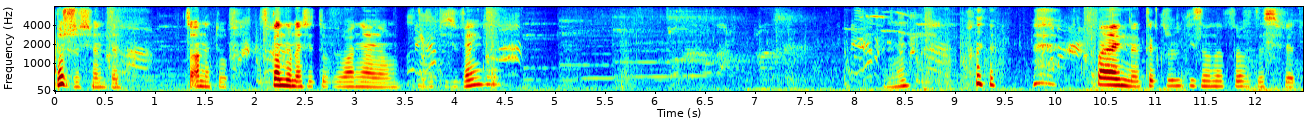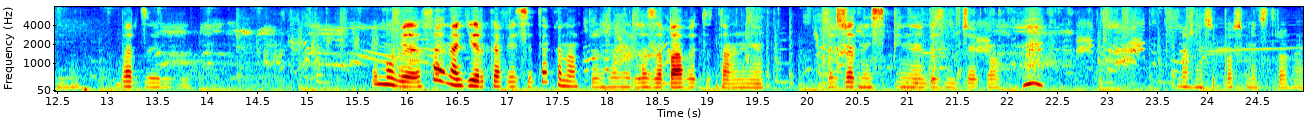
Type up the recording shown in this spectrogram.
Boże święty. Co one tu... Skąd one się tu wyłaniają? Z jakichś? Mhm. Fajne, te króliki są naprawdę świetne. Bardzo je lubię. I mówię, fajna gierka, wiecie, taka na odprężenie dla zabawy totalnie. Bez żadnej spiny, bez niczego. Można się pośmiać trochę.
